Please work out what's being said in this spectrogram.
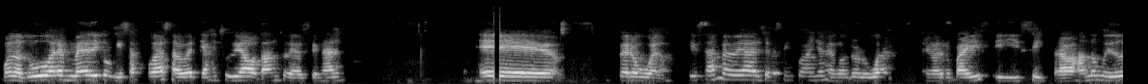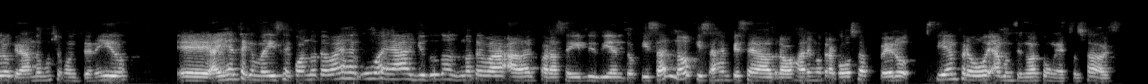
bueno, tú eres médico, quizás puedas saber que has estudiado tanto y al final... Eh, pero bueno, quizás me vea dentro de cinco años en otro lugar, en otro país, y sí, trabajando muy duro, creando mucho contenido. Eh, hay gente que me dice, cuando te vayas a Cuba ya YouTube no, te va a dar para seguir viviendo. Quizás no, quizás empiece a trabajar en otra cosa, pero siempre voy a continuar con esto, ¿sabes?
